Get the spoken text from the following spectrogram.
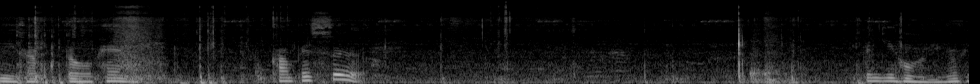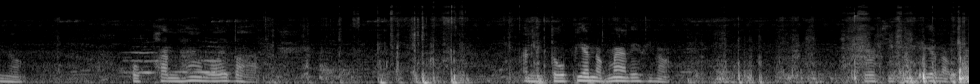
นี่ครับโตแพงคอมเพรสเซอร์เป็นยี่ห้อนี่นะพี่น้องหกพันห้าร้อยบาท อันนี้โตเปลี่ยนออกมาได้พี่น้องตัวที่มันเปลี่ยนออกมา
